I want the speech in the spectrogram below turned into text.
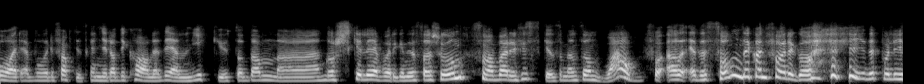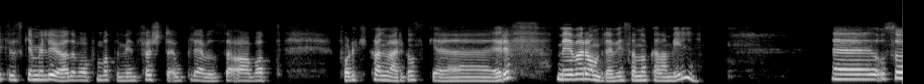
året hvor faktisk den radikale delen gikk ut og danna Norsk elevorganisasjon, som jeg bare husker som en sånn wow, er det sånn det kan foregå i det politiske miljøet? Det var på en måte min første opplevelse av at folk kan være ganske røff med hverandre hvis det er noe de vil. Eh, og så,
